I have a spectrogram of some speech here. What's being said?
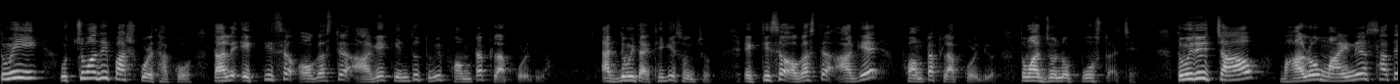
তুমি উচ্চ মাধ্যমিক পাশ করে থাকো, তাহলে একত্রিশে অগস্টের আগে কিন্তু তুমি ফর্মটা ফিল আপ করে দিও। একদমই তাই, ঠিকই শুনছো। একত্রিশে অগস্টের আগে ফর্মটা ফিল করে দিও। তোমার জন্য পোস্ট আছে। তুমি যদি চাও ভালো মাইনের সাথে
